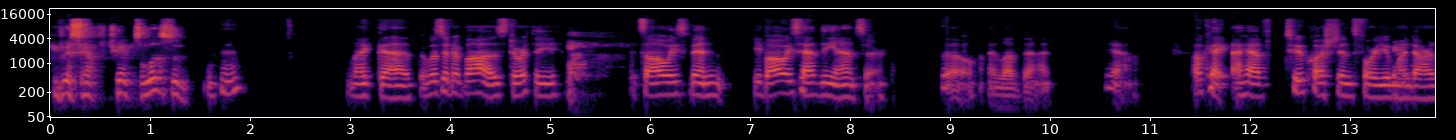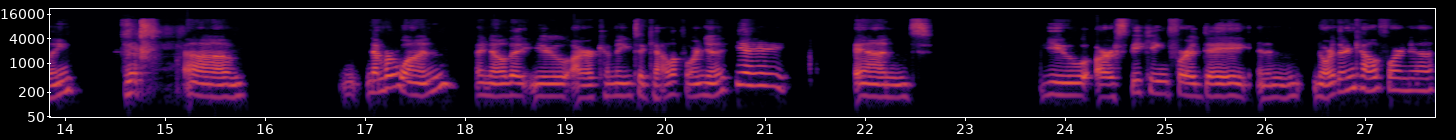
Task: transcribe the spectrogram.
give yourself a chance to listen. Mm-hmm like uh, the Wizard of Oz, Dorothy. It's always been you've always had the answer. So I love that. Yeah. Okay, I have two questions for you, my darling. Um, number one, I know that you are coming to California. Yay! And you are speaking for a day in Northern California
